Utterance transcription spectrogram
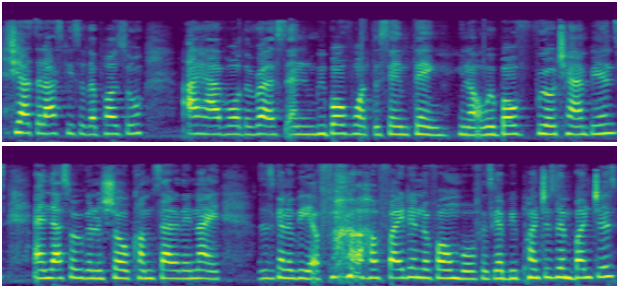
she has the last piece of the puzzle. I have all the rest, and we both want the same thing. You know, we're both real champions, and that's what we're going to show come Saturday night. This is going to be a, a fight in the phone booth. It's going to be punches and bunches,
